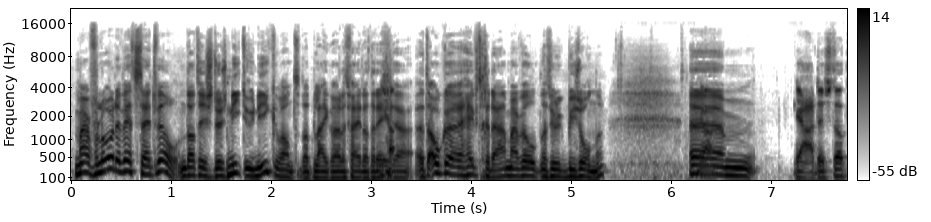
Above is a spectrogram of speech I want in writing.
Maar verloor de wedstrijd wel. Dat is dus niet uniek, want dat blijkt wel het feit dat Reza Ja. het ook heeft gedaan, maar wel natuurlijk bijzonder. Ja. Ehm, Ja, dus dat,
